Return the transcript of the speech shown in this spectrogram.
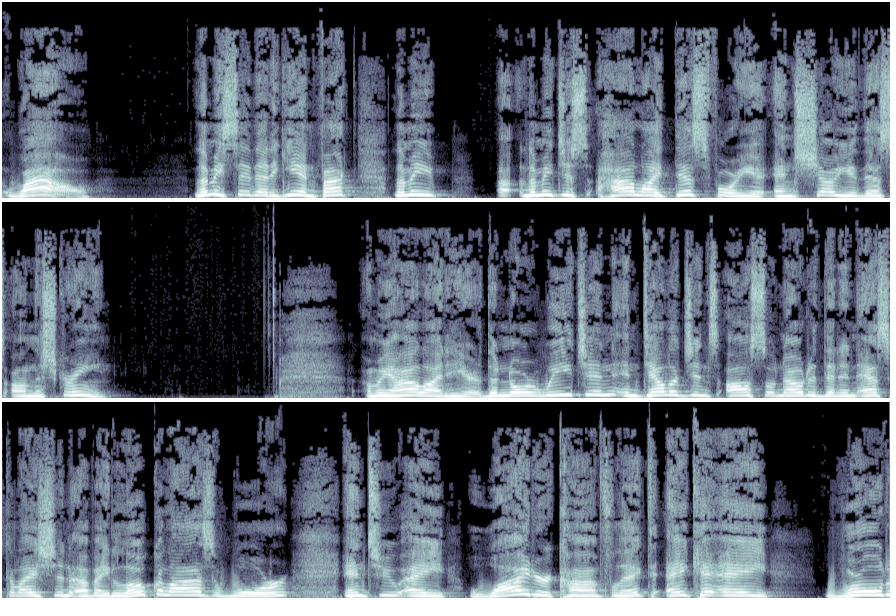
wow. Let me say that again. In fact, let me, uh, let me just highlight this for you and show you this on the screen. Let me highlight here. The Norwegian intelligence also noted that an escalation of a localized war into a wider conflict, aka World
